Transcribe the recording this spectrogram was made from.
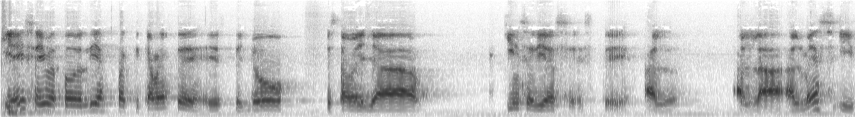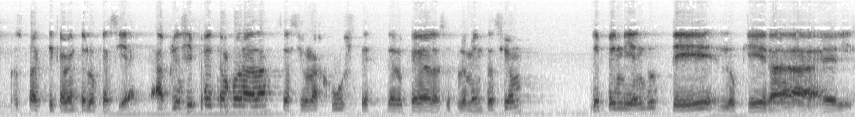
Y ahí se iba todo el día, prácticamente este, yo estaba ya 15 días este, al, al mes y pues prácticamente lo que hacía. A principio de temporada se hacía un ajuste de lo que era la suplementación, dependiendo de lo que era el,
